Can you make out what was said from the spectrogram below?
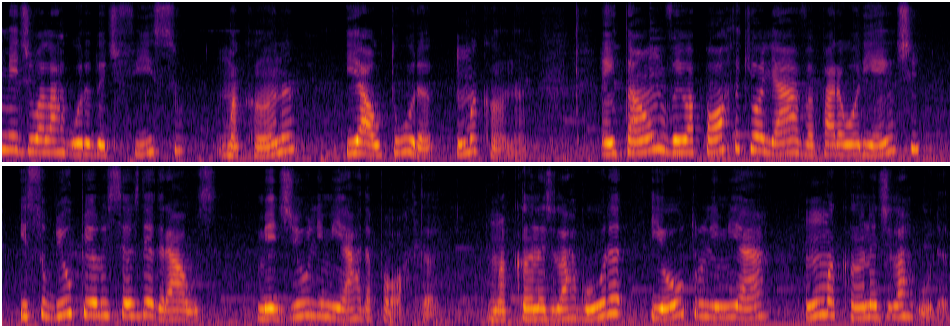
mediu a largura do edifício, uma cana, e a altura, uma cana. Então veio a porta que olhava para o oriente e subiu pelos seus degraus mediu o limiar da porta, uma cana de largura, e outro limiar, uma cana de largura.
